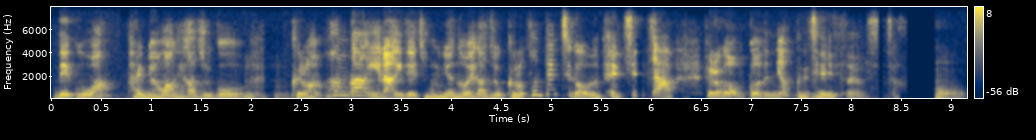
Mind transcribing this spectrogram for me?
내고왕 발명왕 해가지고 음, 음. 그런 한강이랑 이제 정윤호 해가지고 그런 콘텐츠가 오는데 진짜 별거 없거든요. 근데 음. 재밌어요, 진짜. 어.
